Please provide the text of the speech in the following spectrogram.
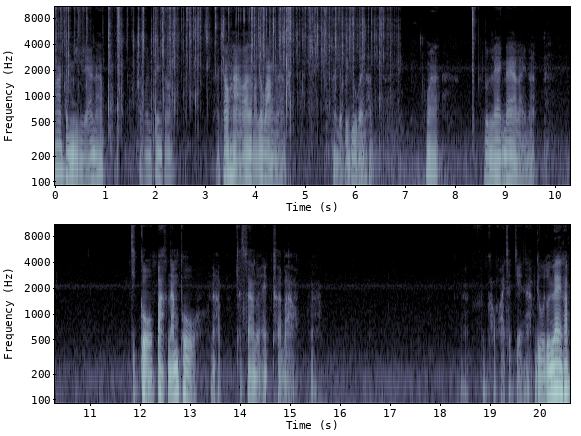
น่าจะมีแล้วนะครับครับเพื่อนๆก็เช่าหาก็ระมัดระวังนะครับเดี๋ยวไปดูกันครับ ว่ารุ่นแรกได้อะไรนะครับจิโกปากน้ำโพนะครับจัดสร้างโดยแอดคาราบาวเขาควายชัดเจนนะไปดูรุ่นแรกครับ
